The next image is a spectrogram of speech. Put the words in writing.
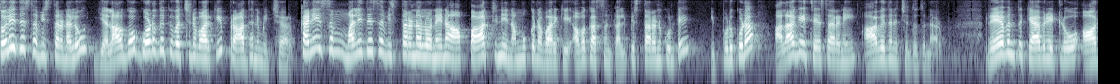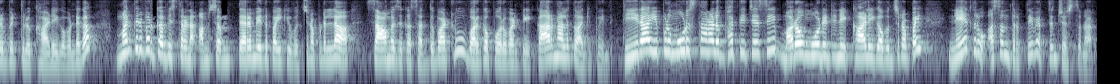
తొలి దశ విస్తరణలో ఎలాగో గోడదుకి వచ్చిన వారికి ప్రాధాన్యమిచ్చారు. కనీసం మలి దశ విస్తరణలోనైనా పార్టీని నమ్ముకున్న వారికి అవకాశం కల్పిస్తారనుకుంటే ఇప్పుడు కూడా అలాగే చేశారని ఆవేదన చెందుతున్నారు. రేవంత్ కేబినెట్లో ఆరు బెర్తులు ఖాళీగా ఉండగా మంత్రివర్గ విస్తరణ అంశం తెర మీద పైకి వచ్చినప్పుడల్లా సామాజిక సర్దుబాట్లు వర్గపోరు వంటి కారణాలతో ఆగిపోయింది. తీరా ఇప్పుడు మూడు స్థానాలు భర్తీ చేసి మరో మూడింటిని ఖాళీగా ఉంచడంపై నేతలు అసంతృప్తి వ్యక్తం చేస్తున్నారు.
